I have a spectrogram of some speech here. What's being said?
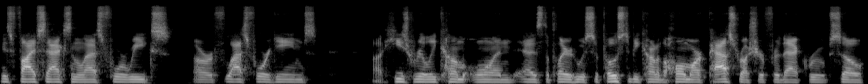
His five sacks in the last four weeks or last four games. Uh, he's really come on as the player who was supposed to be kind of the hallmark pass rusher for that group. So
